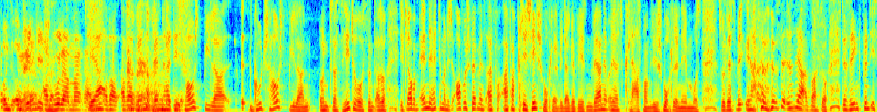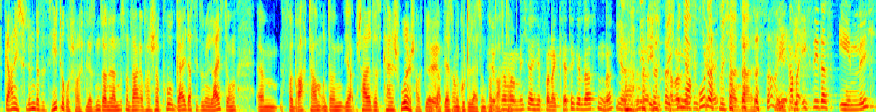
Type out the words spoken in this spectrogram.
Und, und Richtig wenn, aber, schwuler Macher. Ja, aber, aber wenn, wenn halt die Schauspieler äh, gut Schauspielern und das Heteros sind, also ich glaube, am Ende hätte man sich auch beschwert, wenn es einfach, einfach Klischeeschwuchteln wieder gewesen wären. Und ja, ist klar, dass man wieder die Schwuchtel nehmen muss. So, deswegen, ja, das ist ja einfach so. Deswegen finde ich es gar nicht schlimm, dass es Hetero-Schauspieler sind, sondern dann muss man sagen, einfach Chapeau, geil, dass sie so eine Leistung ähm, vollbracht haben und dann, ja, schade, dass es keine schwulen Schauspieler ja, gab, der so eine gute Leistung verbracht hat. Jetzt haben wir Micha hier von der Kette gelassen, ne? Ja, nee, ich, ich bin ja froh, dass Micha da ist. Sorry. Nee, aber ich, ich sehe das ähnlich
